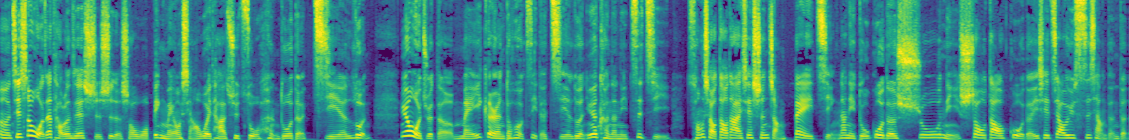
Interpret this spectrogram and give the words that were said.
嗯，其实我在讨论这些时事的时候，我并没有想要为他去做很多的结论。因为我觉得每一个人都会有自己的结论，因为可能你自己从小到大一些生长背景，那你读过的书，你受到过的一些教育思想等等，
